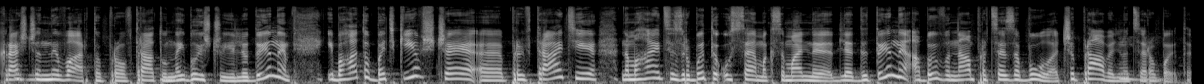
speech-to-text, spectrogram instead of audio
краще не варто про втрату найближчої людини, і багато батьків ще е, при втраті намагаються зробити усе максимальне для дитини, аби вона про це забула. Чи правильно це робити?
